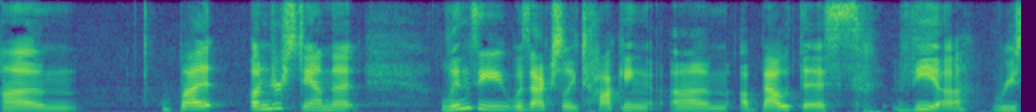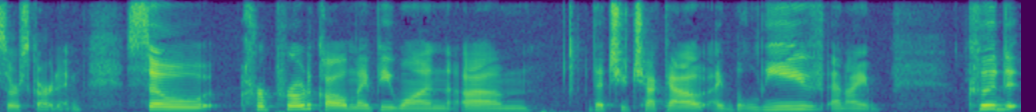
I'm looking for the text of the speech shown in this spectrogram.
Um, but understand that Lindsay was actually talking um, about this via resource guarding. So, her protocol might be one um, that you check out, I believe, and I could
